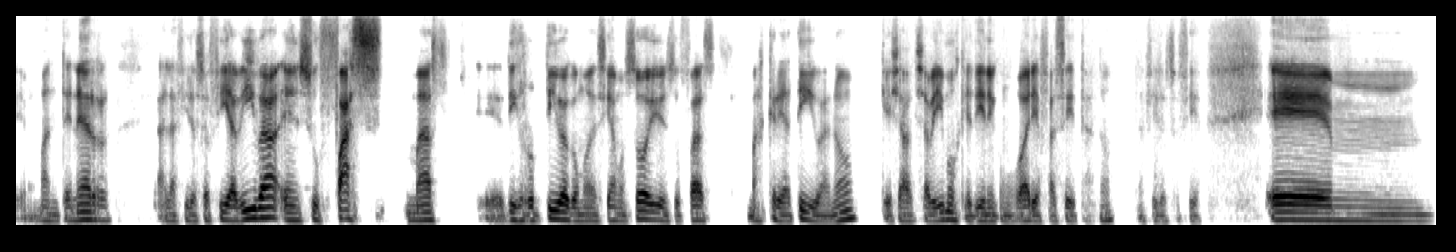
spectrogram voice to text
eh, mantener a la filosofía viva en su faz más eh, disruptiva, como decíamos hoy, en su faz más creativa, ¿no? que ya, ya vimos que tiene como varias facetas, ¿no? la filosofía. Em,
